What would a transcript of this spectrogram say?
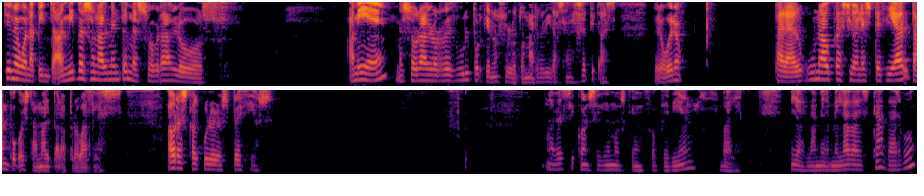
Tiene buena pinta. A mí personalmente me sobran los... A mí, ¿eh? Me sobran los Red Bull porque no suelo tomar bebidas energéticas. Pero bueno, para alguna ocasión especial tampoco está mal para probarlas. Ahora os calculo los precios. A ver si conseguimos que enfoque bien. Vale. Mirad, la mermelada está, Darbo,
